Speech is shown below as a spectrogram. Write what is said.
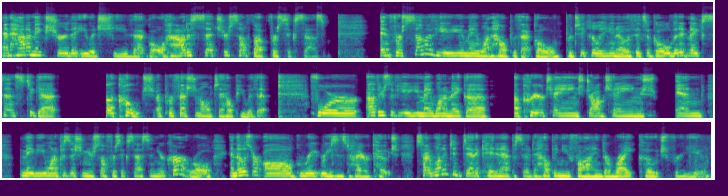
and how to make sure that you achieve that goal, how to set yourself up for success. And for some of you, you may want help with that goal, particularly, you know, if it's a goal that it makes sense to get a coach, a professional to help you with it. For others of you, you may want to make a, a career change, job change, and maybe you want to position yourself for success in your current role. And those are all great reasons to hire a coach. So I wanted to dedicate an episode to helping you find the right coach for you.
